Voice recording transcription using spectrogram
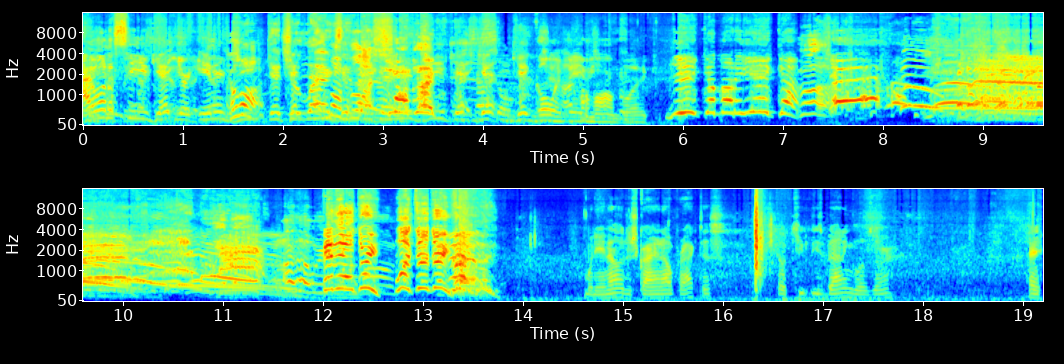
I want to see you get your energy. Come on, get your legs in Get, there. your energy, get, get, get going, baby. Come on, Blake. Uh. What do you know? Just grinding out practice. How cute these batting gloves are. Hey,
